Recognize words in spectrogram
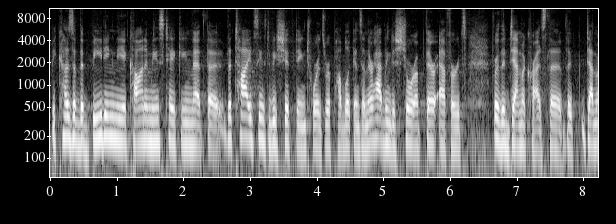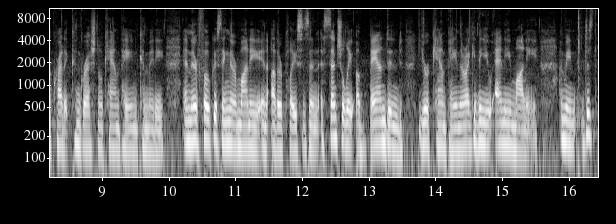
because of the beating the economy is taking, that the, the tide seems to be shifting towards Republicans and they're having to shore up their efforts for the Democrats, the, the Democratic Congressional Campaign Committee. And they're focusing their money in other places and essentially abandoned your campaign. They're not giving you any money. I mean, just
